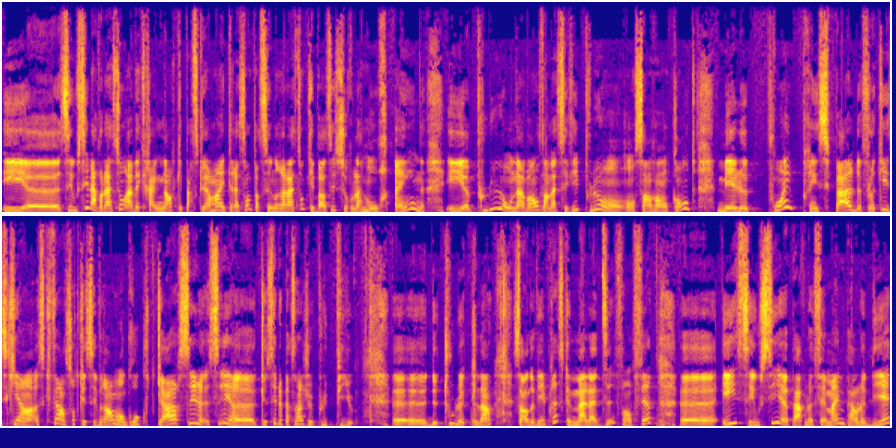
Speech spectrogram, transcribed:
et euh, c'est aussi la relation avec Ragnar qui est particulièrement intéressante parce que c'est une relation qui est basée sur l'amour-haine et euh, plus on avance dans la série, plus on, on s'en rend compte. Mais le point principal de Floki, ce qui, ce qui fait en sorte que c'est vraiment mon gros coup de cœur, c'est euh, que c'est le personnage le plus pieux euh, de tout le clan. Ça en devient presque maladif en fait, euh, et c'est aussi euh, par le fait même, par le biais,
